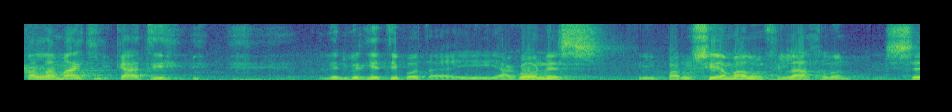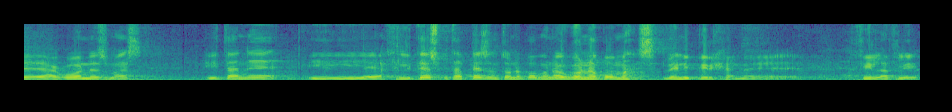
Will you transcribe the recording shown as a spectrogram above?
παλαμάκι, κάτι. Δεν υπήρχε τίποτα. Οι αγώνες Η παρουσία μάλλον φιλάθλων σε αγώνες μας ήταν οι αθλητές που θα παίζαν τον επόμενο αγώνα από εμάς. Δεν υπήρχαν φίλαθλοι.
